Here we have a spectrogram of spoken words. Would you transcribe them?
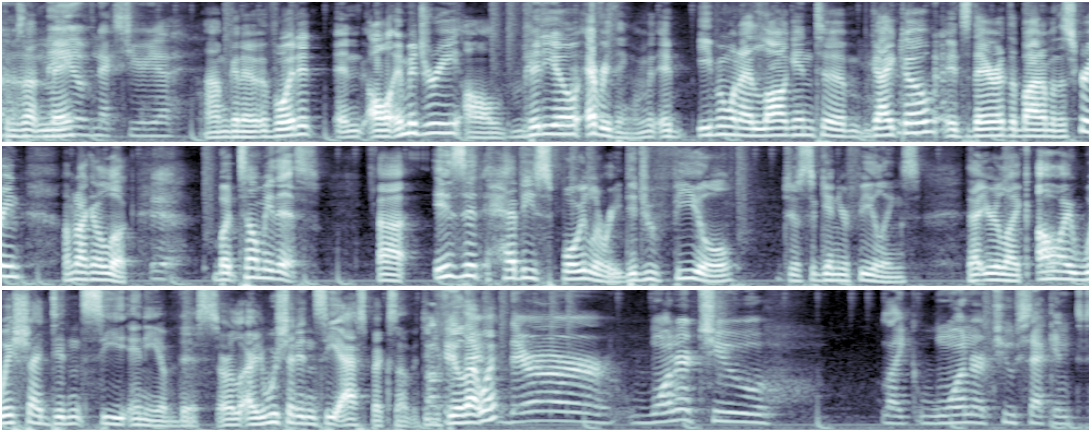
It comes Uh, out in May. of next year, yeah. I'm gonna avoid it and all imagery, all video, everything. I mean, it- even when I log into Geico, it's there at the bottom of the screen. I'm not gonna look. Yeah. But tell me this: uh, Is it heavy spoilery? Did you feel, just again your feelings, that you're like, oh, I wish I didn't see any of this, or I wish I didn't see aspects of it? Did you Okay, feel that there, way? There are one or two, like one or two second.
